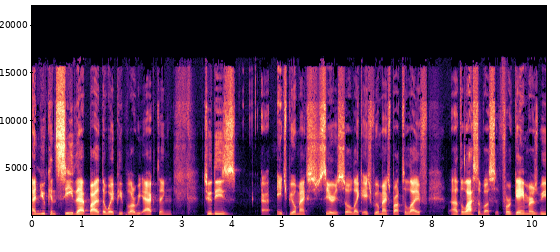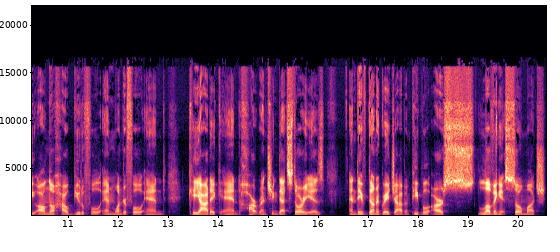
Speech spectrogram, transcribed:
And you can see that by the way people are reacting to these uh, HBO Max series. So, like HBO Max brought to life uh, The Last of Us. For gamers, we all know how beautiful and wonderful and chaotic and heart wrenching that story is. And they've done a great job, and people are s- loving it so much.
